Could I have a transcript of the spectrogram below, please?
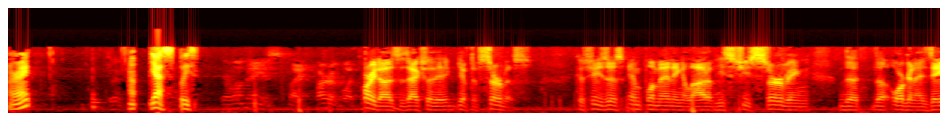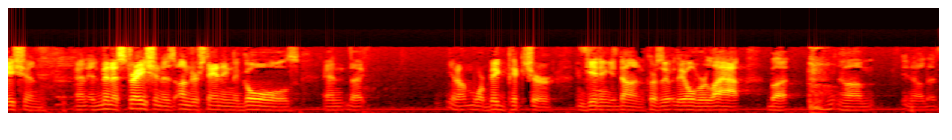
All right? Uh, yes, please. Yeah, one thing is, like, part of what Tori does is actually the gift of service. Because she's just implementing a lot of, he's, she's serving the, the organization, and administration is understanding the goals and the you know more big picture and getting it done. Of course, they, they overlap, but um, you know that's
